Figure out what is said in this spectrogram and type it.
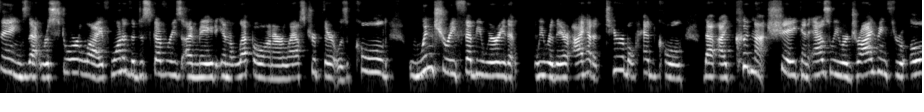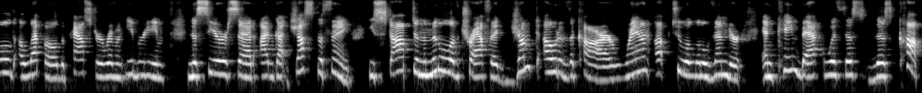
things that restore life, one of the discoveries I made in Aleppo on our last trip there, it was a cold, wintry February that we were there, I had a terrible head cold that I could not shake. And as we were driving through old Aleppo, the pastor, Reverend Ibrahim Nasir said, I've got just the thing. He stopped in the middle of traffic, jumped out of the car, ran up to a little vendor and came back with this, this cup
